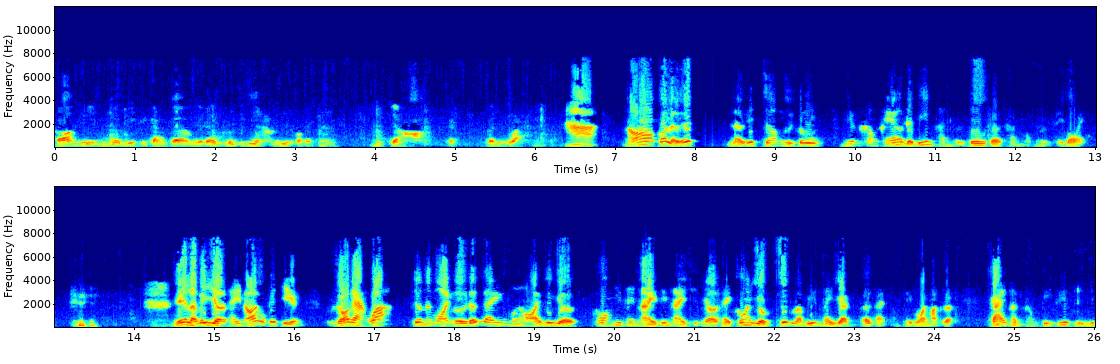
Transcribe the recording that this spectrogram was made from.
có gì mình mới biết cái căn cơ người đến mình như nào để mình có cái pháp giúp cho họ có hiệu quả. À nó có lợi ích lợi ích cho người tu nhưng không khéo để biến thành người tu trở thành một người thầy bói. Nghĩa là bây giờ thầy nói một cái chuyện rõ ràng quá cho nên mọi người đến đây mới hỏi bây giờ con như thế này thế này xin nhờ thầy coi dùm, tức là biến thầy dần tới thầy. Thầy bói mắt rồi. Cái thần thông tí thuyết để giúp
